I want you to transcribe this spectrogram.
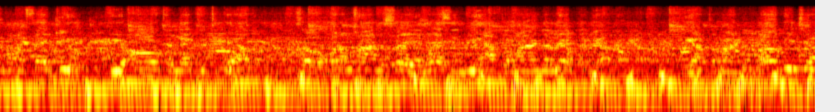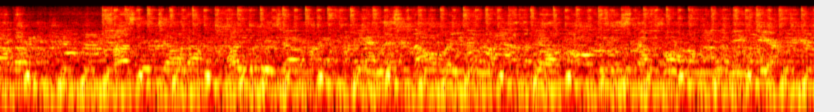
going to affect you. We're all connected together. So what I'm trying to say, in essence, we have to learn to live together. We have to learn to love each other, trust each other, work with each other, and this is the only way you're gonna rise above all little stuff going on underneath here.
